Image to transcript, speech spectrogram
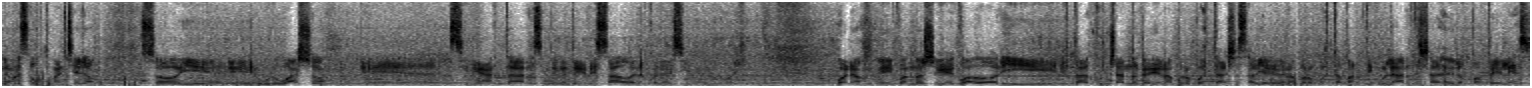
mi nombre es Augusto Manchero, soy eh, uruguayo, eh, cineasta, recientemente egresado de la Escuela de Cine de Uruguay. Bueno, eh, cuando llegué a Ecuador y estaba escuchando que había una propuesta, ya sabía que había una propuesta particular, ya desde los papeles,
